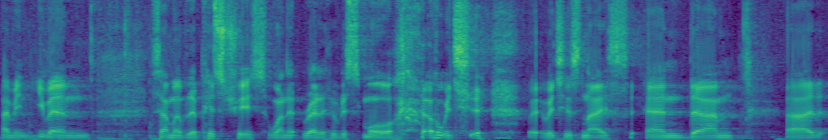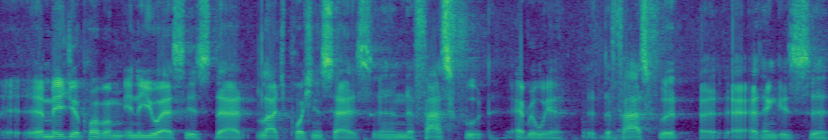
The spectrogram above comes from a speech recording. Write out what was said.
I mean, even some of the pastries were relatively small, which which is nice and. Um, a major problem in the U.S. is that large portion size and the fast food everywhere. The fast food, uh, I think, is uh,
